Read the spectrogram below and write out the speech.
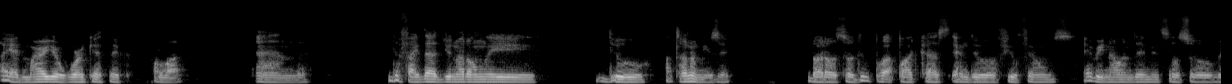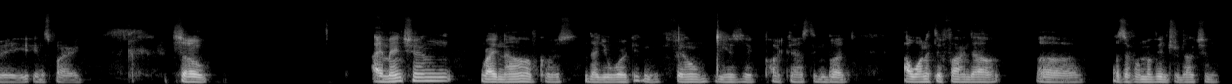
I admire your work ethic a lot, and the fact that you not only do a ton of music, but also do a podcast and do a few films every now and then. It's also very inspiring. So, I mentioned right now, of course, that you work in film, music, podcasting, but I wanted to find out, uh, as a form of introduction,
